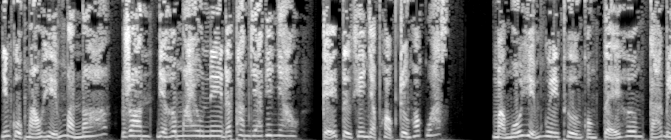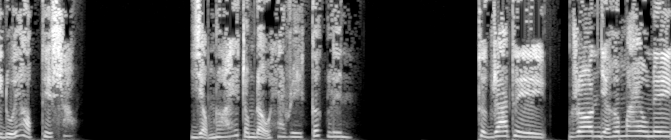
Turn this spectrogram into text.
những cuộc mạo hiểm mà nó, Ron và Hermione đã tham gia với nhau kể từ khi nhập học trường Hogwarts, mà mối hiểm nguy thường còn tệ hơn cả bị đuổi học thì sao? Giọng nói trong đầu Harry cất lên. Thực ra thì Ron và Hermione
